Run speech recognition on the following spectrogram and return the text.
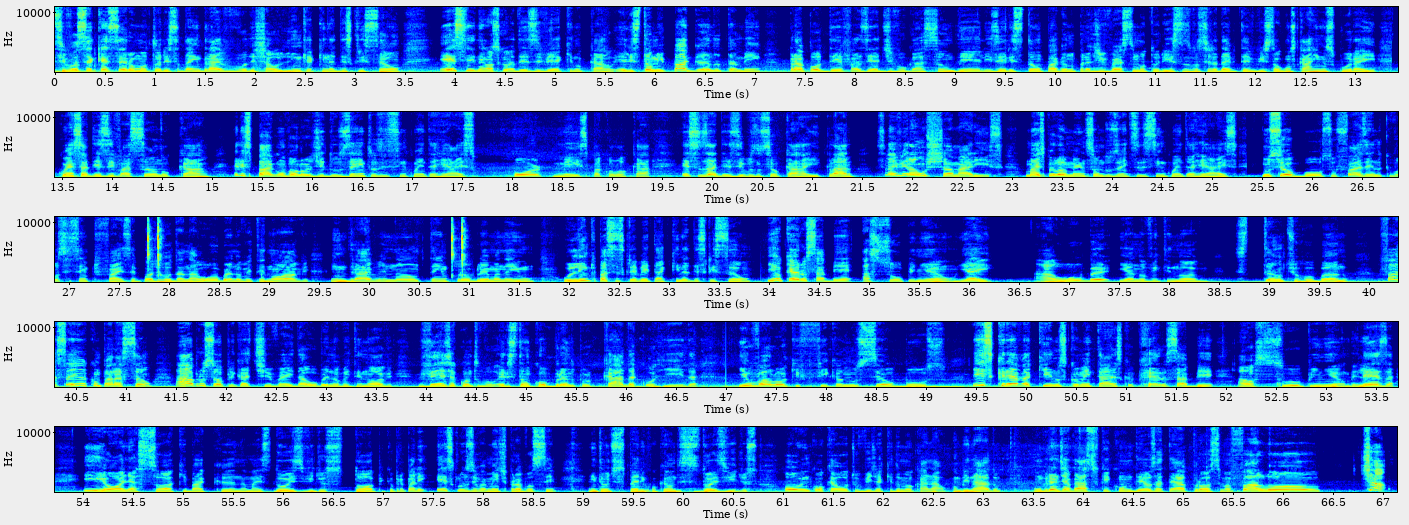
Se você quer ser um motorista da InDrive, vou deixar o link aqui na descrição. Esse negócio que eu adesivei aqui no carro, eles estão me pagando também para poder fazer a divulgação deles. Eles estão pagando para diversos motoristas, você já deve ter visto alguns carrinhos por aí com essa adesivação no carro. Eles pagam um valor de 250 reais por mês para colocar esses adesivos no seu carro aí. Claro, você vai virar um chamariz, mas pelo menos são 250 reais no seu bolso, fazendo o que você sempre faz. Você pode rodar na Uber 99, em Drive, não tem problema nenhum. O link para se inscrever está aqui na descrição e eu quero saber a sua opinião. E aí, a Uber e a 99 estão te roubando? Faça aí a comparação, abra o seu aplicativo aí da Uber 99, veja quanto eles estão cobrando por cada corrida e o valor que fica no seu bolso. Escreva aqui nos comentários que eu quero saber a sua opinião, beleza? E olha só que bacana, mais dois vídeos top que eu preparei exclusivamente para você. Então te espero em qualquer um desses dois vídeos ou em qualquer outro vídeo aqui do meu canal, combinado? Um grande abraço, fique com Deus, até a próxima, falou, tchau!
